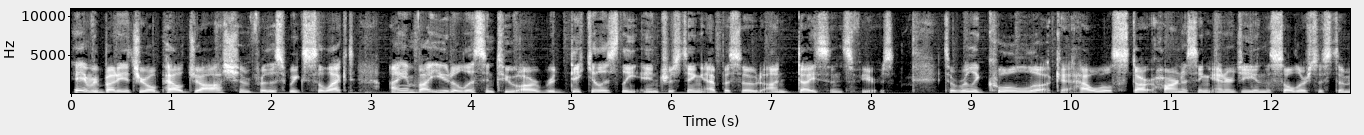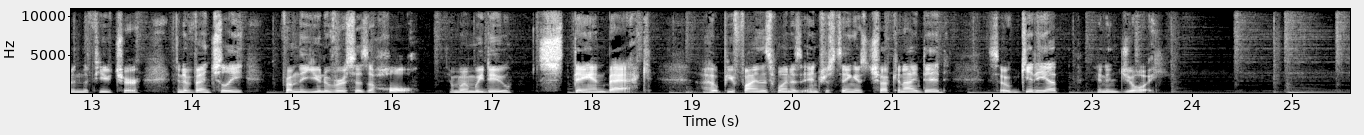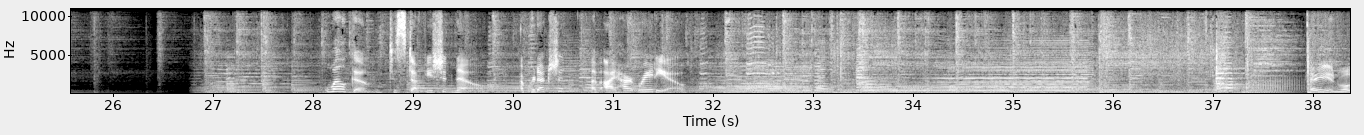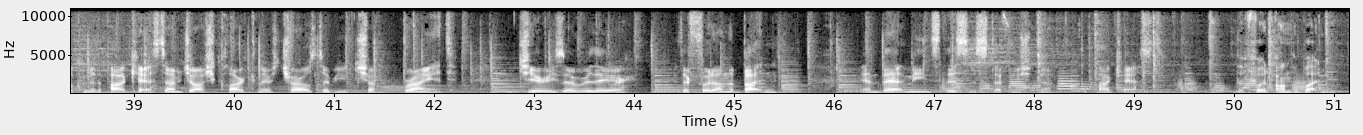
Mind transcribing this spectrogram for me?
Hey, everybody, it's your old pal Josh, and for this week's Select, I invite you to listen to our ridiculously interesting episode on Dyson spheres. It's a really cool look at how we'll start harnessing energy in the solar system in the future, and eventually from the universe as a whole. And when we do, stand back. I hope you find this one as interesting as Chuck and I did, so giddy up and enjoy. Welcome to Stuff You Should Know, a production of iHeartRadio. Hey, and welcome to the podcast. I'm Josh Clark, and there's Charles W. Chuck Bryant. Jerry's over there with their foot on the button, and that means this is Stuff You Should Know, the podcast. the foot on the button.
